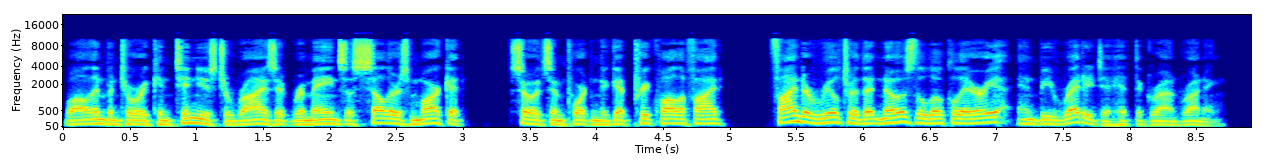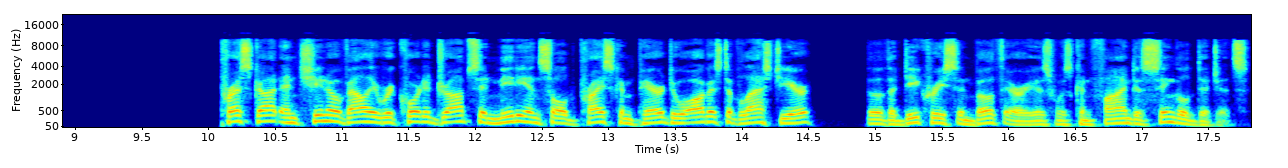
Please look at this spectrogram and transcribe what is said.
While inventory continues to rise, it remains a seller's market, so it's important to get pre-qualified, find a realtor that knows the local area, and be ready to hit the ground running. Prescott and Chino Valley recorded drops in median sold price compared to August of last year, though the decrease in both areas was confined to single digits.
